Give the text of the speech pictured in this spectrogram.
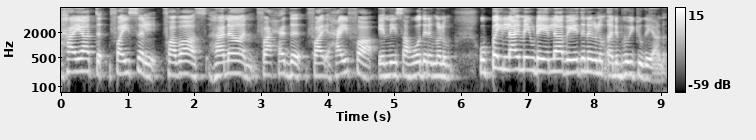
ഹയാത്ത് ഫൈസൽ ഫവാസ് ഹനാൻ ഫഹദ് ഹൈഫ എന്നീ സഹോദരങ്ങളും ഉപ്പയില്ലായ്മയുടെ എല്ലാ വേദനകളും അനുഭവിക്കുകയാണ്.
